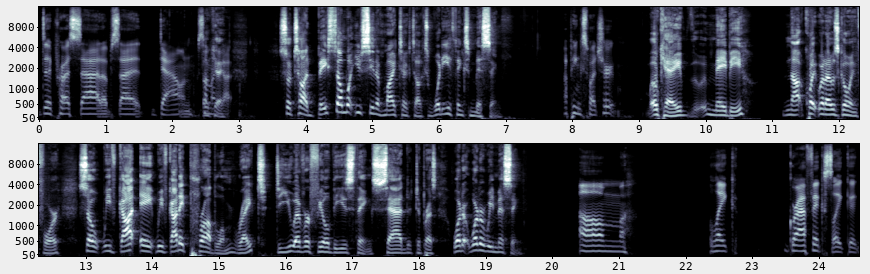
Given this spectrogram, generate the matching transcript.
depressed, sad, upset, down, something Okay. like that. so? Todd, based on what you've seen of my TikToks, what do you think's missing? A pink sweatshirt. okay maybe not quite what i was going for. So we've got a we've got a problem right? Do you ever feel these things? Sad depressed. What are, what are we missing? Um, like graphics, like a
